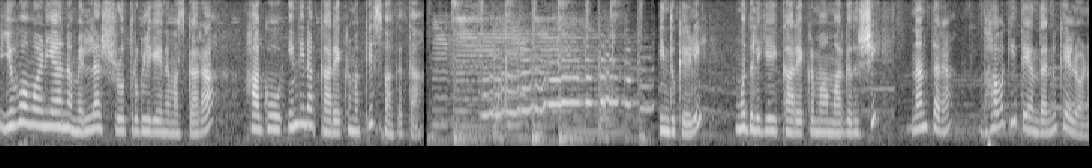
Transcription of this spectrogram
ಯುವವಾಣಿಯ ನಮ್ಮೆಲ್ಲ ಶ್ರೋತೃಗಳಿಗೆ ನಮಸ್ಕಾರ ಹಾಗೂ ಇಂದಿನ ಕಾರ್ಯಕ್ರಮಕ್ಕೆ ಸ್ವಾಗತ. ಇಂದು ಕೇಳಿ ಮೊದಲಿಗೆ ಕಾರ್ಯಕ್ರಮ ಮಾರ್ಗದರ್ಶಿ, ನಂತರ ಭಾವಗೀತೆಯೊಂದನ್ನು ಕೇಳೋಣ.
